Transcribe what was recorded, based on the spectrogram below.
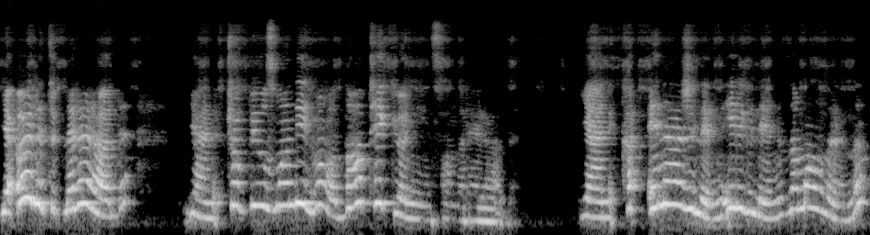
Ya öyle tipler herhalde yani çok bir uzman değilim ama daha tek yönlü insanlar herhalde. Yani enerjilerini, ilgilerini, zamanlarını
